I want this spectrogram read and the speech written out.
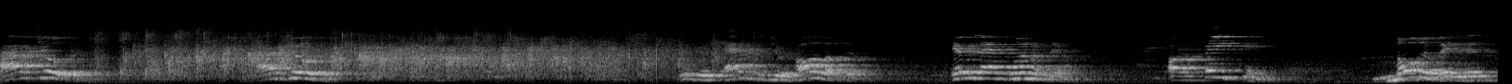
Our children, our children, African children, all of them, every last one of them, are thinking, motivated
